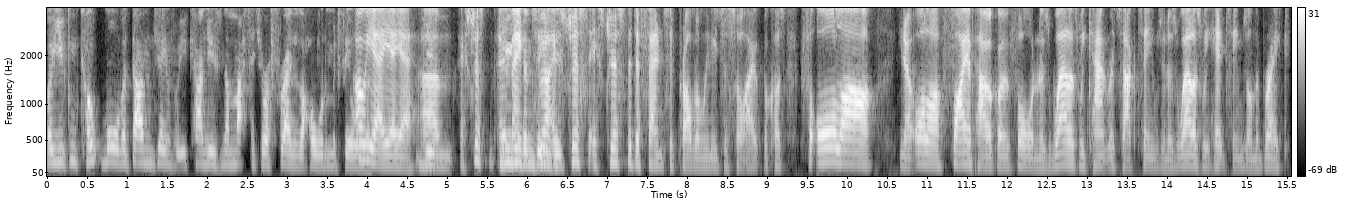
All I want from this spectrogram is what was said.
but you can cope more with a Dan James, but you can use a Matic or a Fred as a holding midfielder. Oh yeah, yeah, yeah. You- Um, it's just it mate, need to be honest, Ndidi. it's just it's just the defensive problem we need to sort out because for all our you know all our firepower going forward, and as well as we counter attack teams, and as well as we hit teams on the break,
